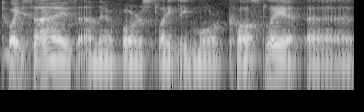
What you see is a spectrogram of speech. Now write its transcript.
twice size, and therefore slightly more costly at uh,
